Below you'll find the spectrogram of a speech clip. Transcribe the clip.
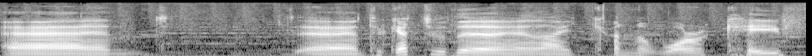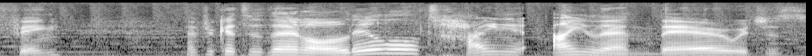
And uh, to get to the like underwater cave thing, have to get to that little tiny island there, which is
